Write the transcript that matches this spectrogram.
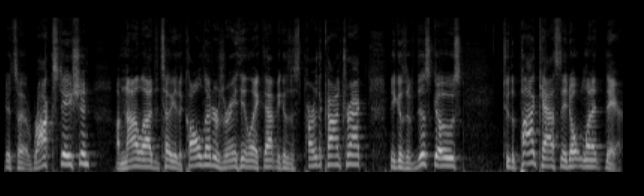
It's a rock station. I'm not allowed to tell you the call letters or anything like that because it's part of the contract. Because if this goes to the podcast, they don't want it there.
